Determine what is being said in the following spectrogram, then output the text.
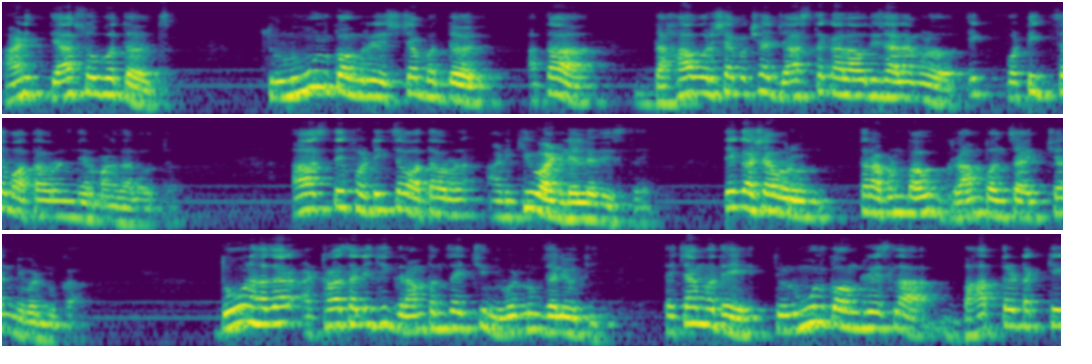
आणि त्यासोबतच तृणमूल काँग्रेसच्या बद्दल आता दहा वर्षापेक्षा जास्त कालावधी झाल्यामुळं एक फटीकचं वातावरण निर्माण झालं होतं. आज ते फटीकचं वातावरण आणखी वाढलेलं दिसतंय. ते कशावरून? तर आपण पाहू ग्रामपंचायतच्या निवडणुका. दोन हजार अठरा साली जी ग्रामपंचायतची निवडणूक झाली होती त्याच्यामध्ये तृणमूल काँग्रेसला बहात्तर टक्के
